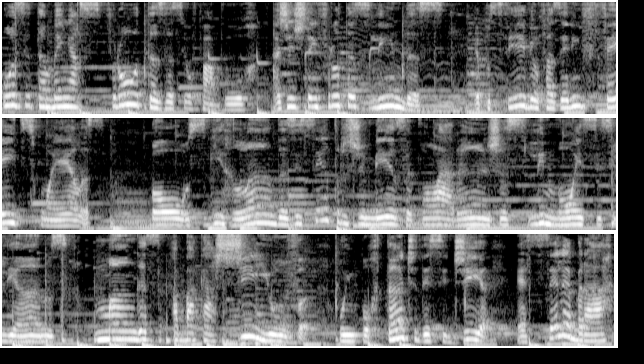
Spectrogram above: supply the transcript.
Use também as frutas a seu favor. A gente tem frutas lindas. É possível fazer enfeites com elas. Bols, guirlandas e centros de mesa com laranjas, limões sicilianos, mangas, abacaxi e uva. O importante desse dia é celebrar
